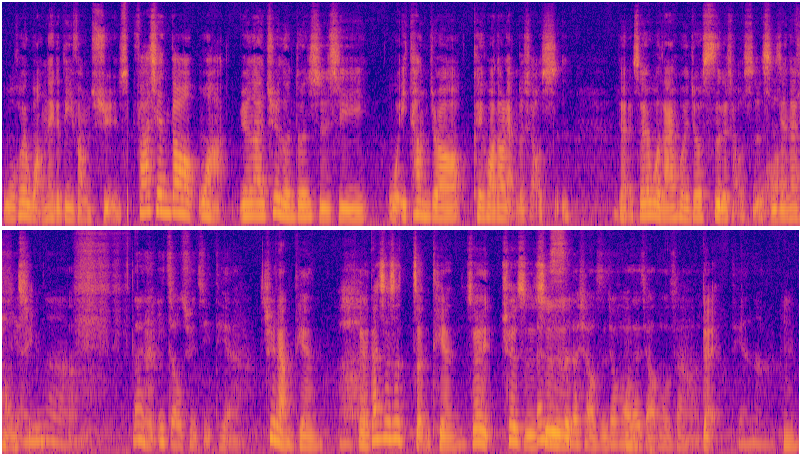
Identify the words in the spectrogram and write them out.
我会往那个地方去，发现到哇，原来去伦敦实习。我一趟就要可以花到两个小时，对，所以我来回就四个小时的时间在通勤。那你一周去几天？去两天，对，但是是整天，所以确实是，是四个小时就花在脚头上了。嗯、对，天哪，嗯，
